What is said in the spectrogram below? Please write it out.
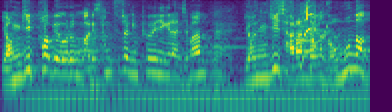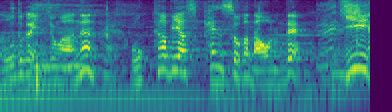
연기파 배우는 말이 상투적인 표현이긴 하지만 네. 연기 잘한다고 너무나 모두가 인정하는 네. 옥타비아 스펜서가 나오는데 이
